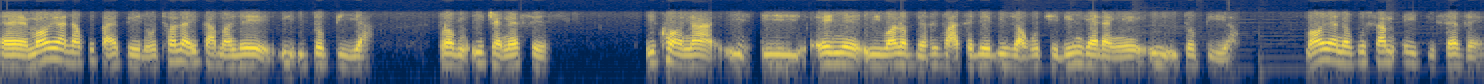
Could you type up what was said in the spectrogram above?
eh mawuya nakwibhayibheli uthola igama le-ethiopia from i-genesis. Ikhona enye i-one of the rivers ebebizwa ukuthi ibingena nge-ethiopia mawuya naku-psalm 87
